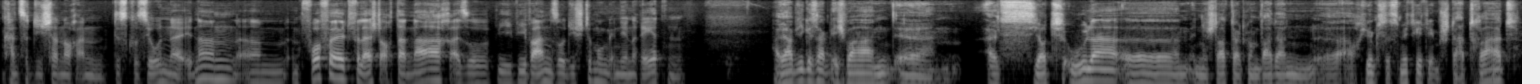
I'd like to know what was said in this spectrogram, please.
kannst du dich dann noch an Diskussionen erinnern ähm, im Vorfeld, vielleicht auch danach? Also wie, wie waren so die Stimmung in den Räten? Ja, wie gesagt, ich war äh, als J. Ula äh, in den Stadtrat gekommen, war dann äh, auch jüngstes Mitglied im Stadtrat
